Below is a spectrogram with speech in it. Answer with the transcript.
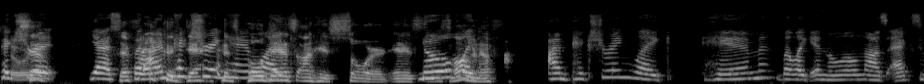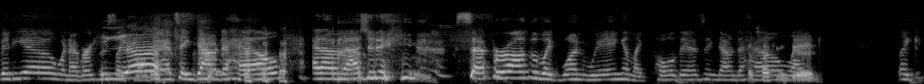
Picture sword. it. Yes, Sephiroth but I'm picturing da- him pole like, dance on his sword, and it's, no, it's long like, enough. I'm picturing like him, but like in the Lil Nas X video, whenever he's like yes! pole dancing down to hell, and I'm imagining Sephiroth with like one wing and like pole dancing down to That's hell, like, good. like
